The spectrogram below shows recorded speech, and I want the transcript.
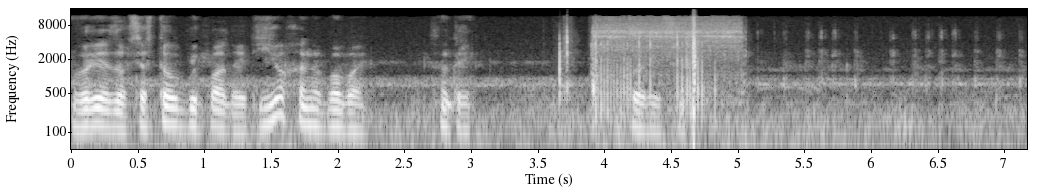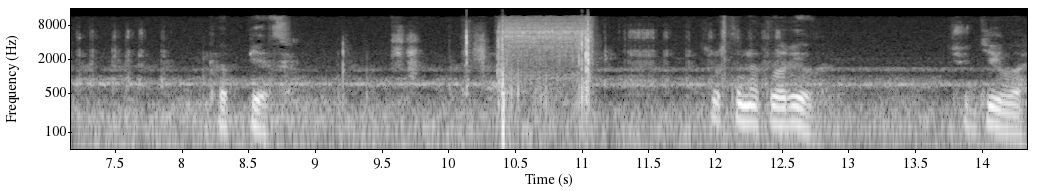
Врезался, столбы падает. Ёхана бабай. Смотри. Творится. Капец. Что ж ты натворил? Чудило.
